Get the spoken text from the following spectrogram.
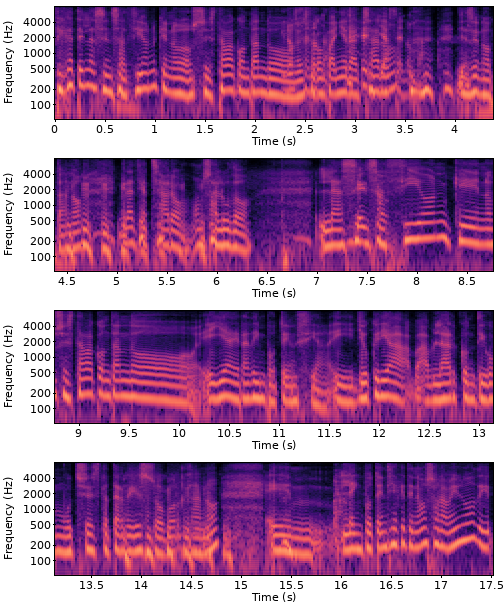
Fíjate la sensación que nos estaba contando nuestra compañera Charo. ya se nota. ya se nota, ¿no? Gracias, Charo. Un saludo. La sensación que nos estaba contando ella era de impotencia y yo quería hablar contigo mucho esta tarde de eso, Borja, ¿no? Em, la impotencia que tenemos ahora mismo de,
